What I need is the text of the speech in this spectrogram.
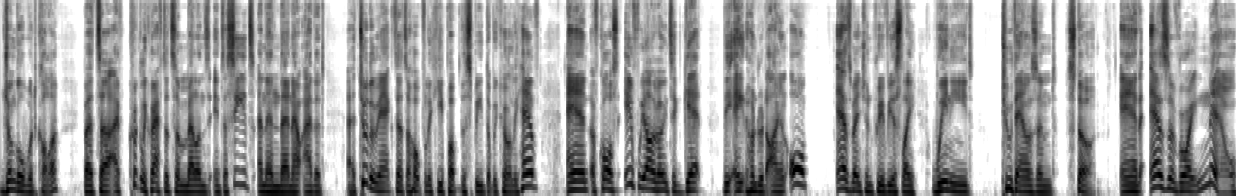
jungle wood color. But uh, I've quickly crafted some melons into seeds, and then they're now added uh, to the reactor to hopefully keep up the speed that we currently have. And of course, if we are going to get the 800 iron ore, as mentioned previously, we need 2,000 stone. And as of right now,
